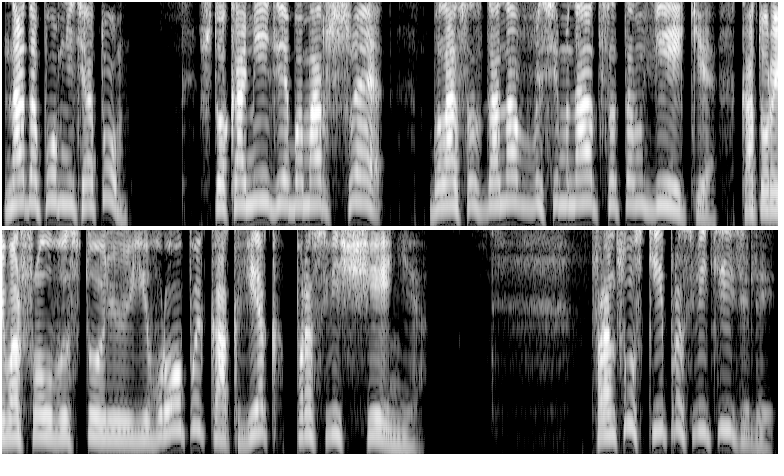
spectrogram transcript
Надо помнить о том, что комедия Бомарше была создана в XVIII веке, который вошел в историю Европы как век просвещения. Французские просветители,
